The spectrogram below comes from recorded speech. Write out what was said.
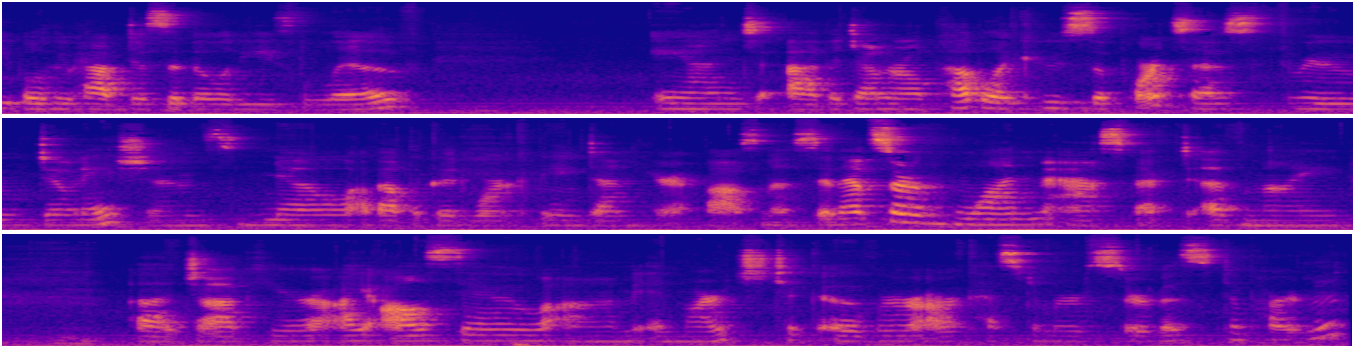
people who have disabilities live and uh, the general public who supports us through donations know about the good work being done here at Bosma. So that's sort of one aspect of my uh, job here. I also, um, in March, took over our customer service department.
